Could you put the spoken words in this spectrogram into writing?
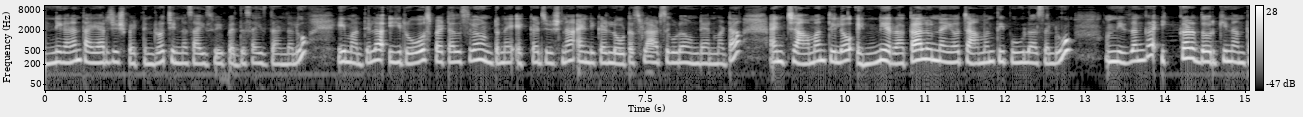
ఎన్ని గనం తయారు చేసి పెట్టినరో చిన్న సైజువి పెద్ద సైజ్ దండలు. ఈ మధ్యలో ఈ రోజ్ పెటల్స్వే ఉంటున్నాయి ఎక్కడ చూసినా. అండ్ ఇక్కడ లోటస్ ఫ్లవర్స్ కూడా ఉండే అనమాట అండ్ చామంతిలో ఎన్ని రకాలు ఉన్నాయో చామంతి పూలు అసలు. నిజంగా ఇక్కడ దొరికినంత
